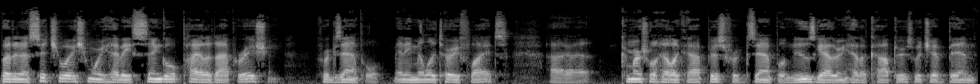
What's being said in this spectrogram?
But in a situation where you have a single pilot operation, for example, many military flights, uh, commercial helicopters, for example, news gathering helicopters, which have been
